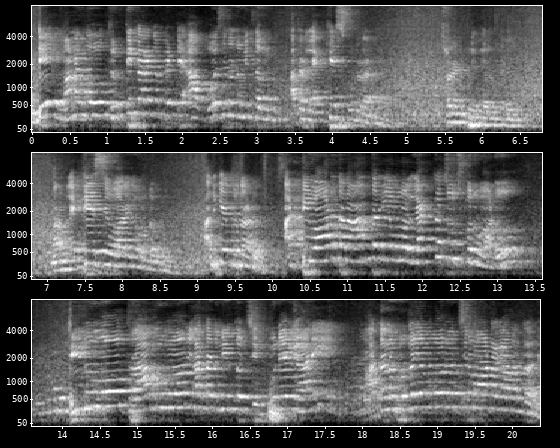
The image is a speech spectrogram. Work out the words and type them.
అంటే మనకు తృప్తికరంగా పెట్టే ఆ భోజన నిమిత్తం అతడు లెక్కేసుకుంటాడు చూడండి ప్రియ మనం లెక్కేసే వారిగా ఉండవు అందుకే అంటున్నాడు అట్టివాడు తన ఆంతర్యంలో లెక్క చూసుకునేవాడు తినుమో త్రాగుమో అని అతడు నీ చెప్పునే గాని అతని హృదయంలో వచ్చిన మాట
